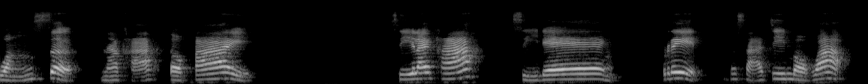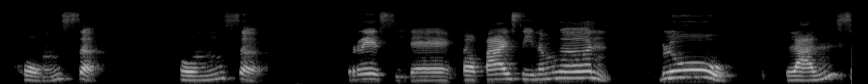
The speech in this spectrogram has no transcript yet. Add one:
หวังเซอนะคะ ต่อไป สีอะไรคะ สีแดง red ภาษาจีนบอกว่า หงเสหงเสอ red สีแดง ต่อไปสีน้ำเงิน blue หลันเส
